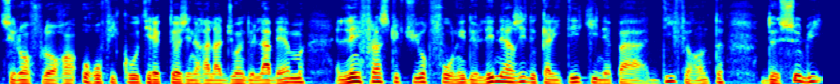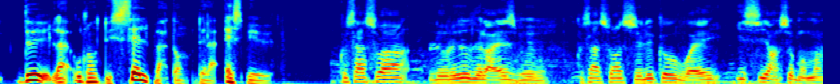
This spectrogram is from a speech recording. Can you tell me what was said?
Selon Florent Orofico, directeur général adjoint de l'ABEM, l'infrastructure fournit de l'énergie de qualité qui n'est pas différente de celui de la, ou de celle, de la. SBE. Que ce soit le réseau de la SBE, que ce soit celui que vous voyez ici en ce moment,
